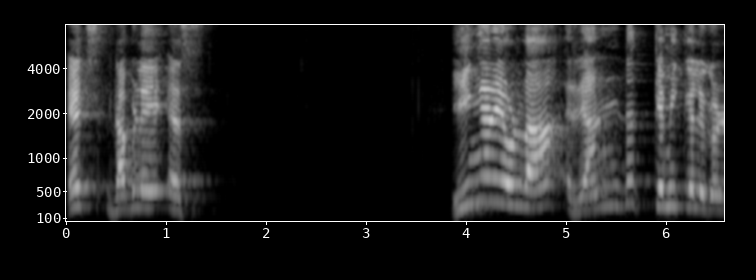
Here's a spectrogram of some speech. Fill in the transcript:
H double A S ഇങ്ങനെയുള്ള രണ്ട് കെമിക്കലുകൾ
